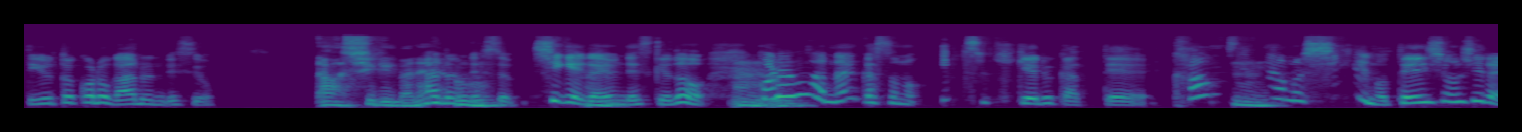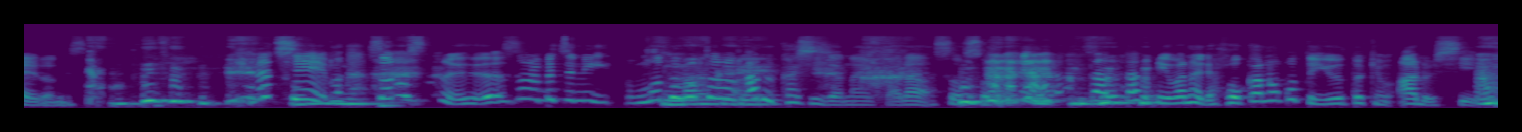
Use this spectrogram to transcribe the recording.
ていうところがあるんですよ。あ、シゲがね。あるんですよ。シゲが言うんですけど、うん。これはなんかその、いつ聴けるかって、完全にあの、シゲのテンション次第なんですよ。だし、まあ、その、それ別に、もともとある歌詞じゃないから、そうそう。だったって言わないで他のこと言うときもあるし、まあ、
